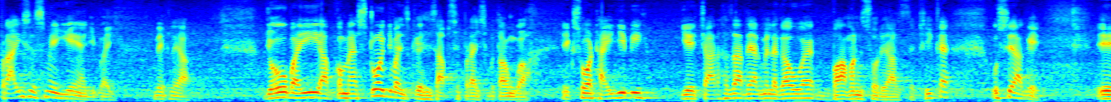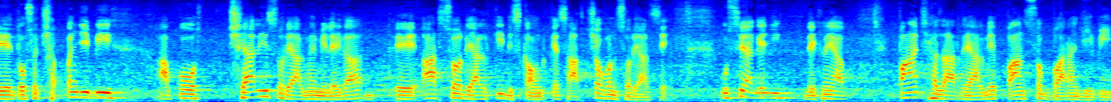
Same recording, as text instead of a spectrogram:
प्राइस इसमें ये हैं जी भाई, देख लें आप। जो भाई आपको मैं स्टोरेज वाइज के हिसाब से प्राइस बताऊँगा, एक सौ अट्ठाईस जी बी ये चार हज़ार रियाल में लगा हुआ है, बावन सौ रियाल से। ठीक है? उससे आगे, ये दो सौ छप्पन जी बी आपको छियालीस सौ रियाल में मिलेगा आठ सौ रियाल की डिस्काउंट के साथ, चौवन सौ रियाल से। उससे आगे जी, देख लें आप, पाँच हज़ार रियाल में पाँच सौ बारह जी बी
